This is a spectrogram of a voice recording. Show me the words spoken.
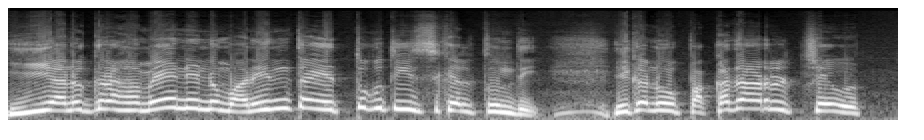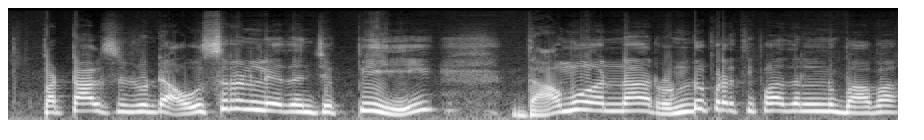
ఈ అనుగ్రహమే నిన్ను మరింత ఎత్తుకు తీసుకెళ్తుంది. ఇక నువ్వు పక్కదారులు చే పట్టాల్సినటువంటి అవసరం లేదని చెప్పి దాము అన్న రెండు ప్రతిపాదనలను బాబా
